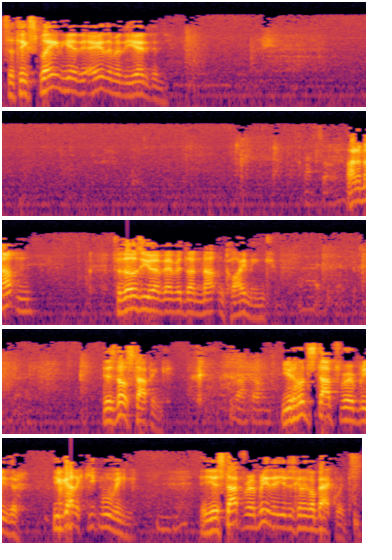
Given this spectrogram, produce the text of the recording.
So to explain here the Elim and the Yerdin, on a mountain, for those of you who have ever done mountain climbing, there's no stopping. Keep on going. You don't stop for a breather. You got to keep moving. You stop for a breather, you're just going to go backwards.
